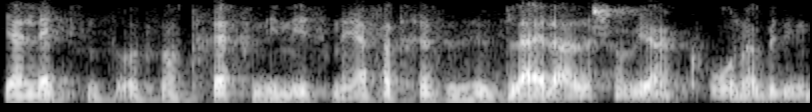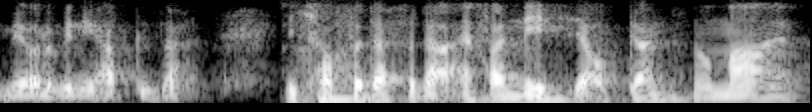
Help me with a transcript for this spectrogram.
ja letztens uns noch treffen. Die nächsten ERFA-Treffen sind jetzt leider alles schon wieder Corona-bedingt mehr oder weniger abgesagt. Ich hoffe, dass wir da einfach nächstes Jahr auch ganz normal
